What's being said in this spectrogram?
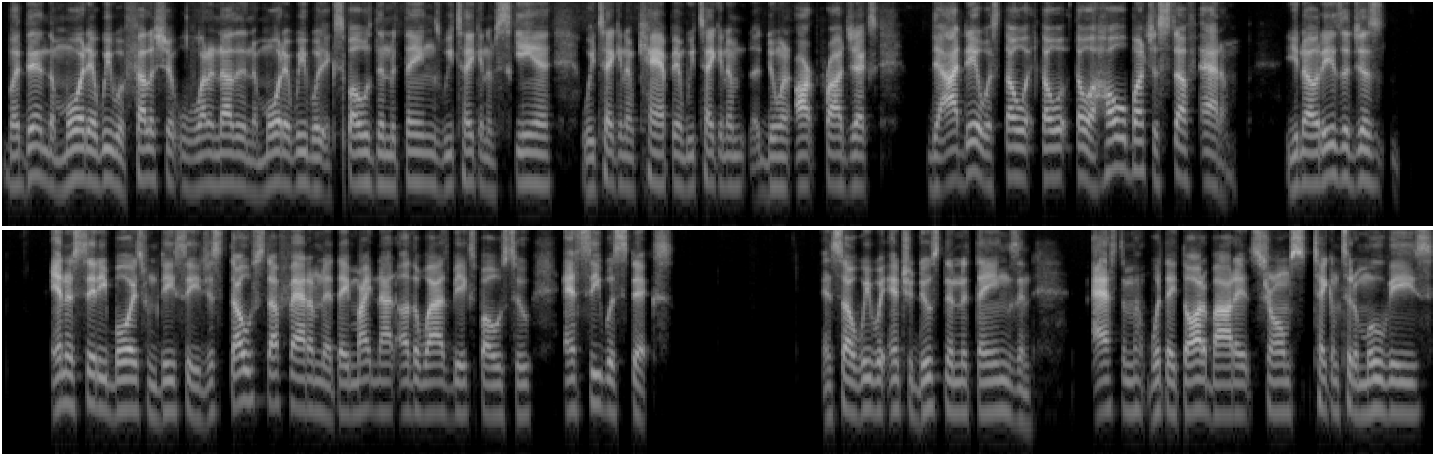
But then the more that we would fellowship with one another and the more that we would expose them to things, we taking them skiing, we taking them camping, we taking them uh, doing art projects. The idea was throw it, throw throw a whole bunch of stuff at them. You know, these are just inner city boys from DC. Just throw stuff at them that they might not otherwise be exposed to and see what sticks. And so we would introduce them to things and ask them what they thought about it, show them, take them to the movies.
